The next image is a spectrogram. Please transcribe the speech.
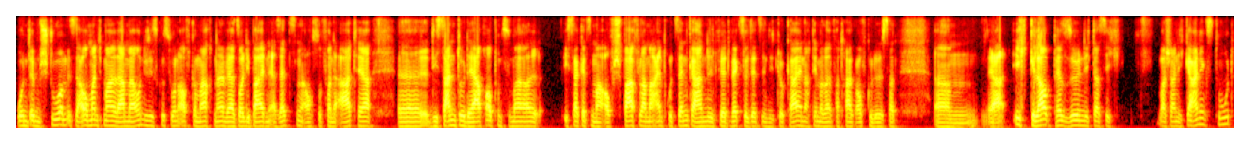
Und im Sturm ist ja auch manchmal, da haben wir auch die Diskussion aufgemacht, ne, wer soll die beiden ersetzen, auch so von der Art her. Äh, die Santo, der auch ab und zu mal ich sage jetzt mal, auf Sparflamme 1% gehandelt wird, wechselt jetzt in die Türkei, nachdem er seinen Vertrag aufgelöst hat. Ähm, ja, ich glaube persönlich, dass sich wahrscheinlich gar nichts tut,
